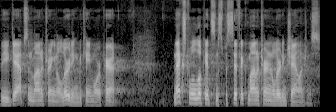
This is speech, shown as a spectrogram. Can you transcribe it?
the gaps in monitoring and alerting became more apparent. Next, we'll look at some specific monitoring and alerting challenges.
